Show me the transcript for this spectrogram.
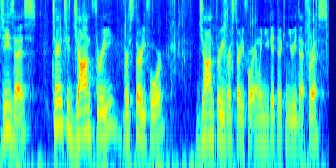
Jesus, turn to John 3, verse 34. John 3, verse 34. And when you get there, can you read that for us?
